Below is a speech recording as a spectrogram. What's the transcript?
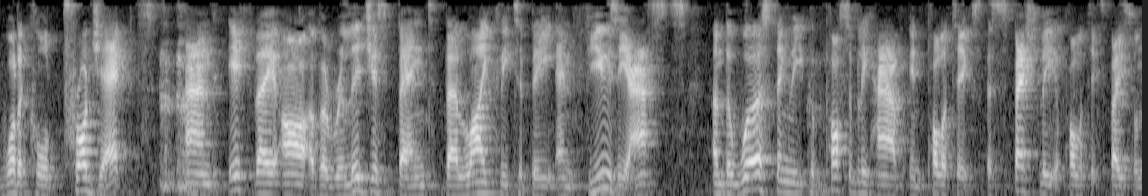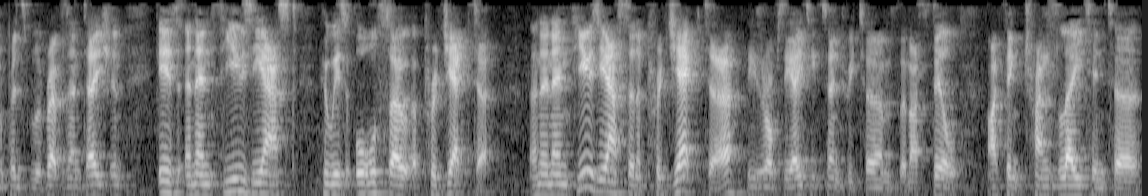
what are called projects, and if they are of a religious bent, they're likely to be enthusiasts. And the worst thing that you could possibly have in politics, especially a politics based on the principle of representation, is an enthusiast who is also a projector. And an enthusiast and a projector, these are obviously 18th century terms that are still, I think, translate into,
